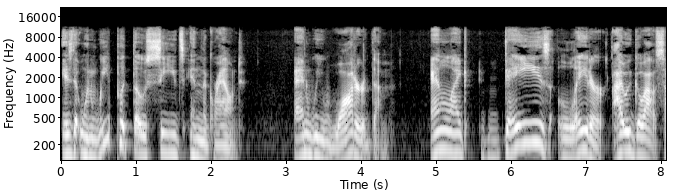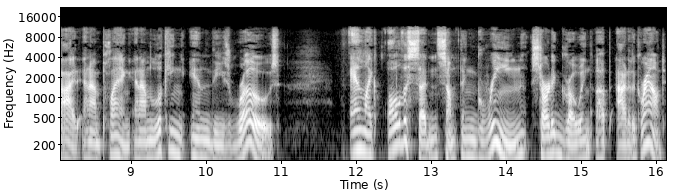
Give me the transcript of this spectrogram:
is that when we put those seeds in the ground and we watered them, And like days later, I would go outside and I'm playing and I'm looking in these rows and like all of a sudden something green started growing up out of the ground.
